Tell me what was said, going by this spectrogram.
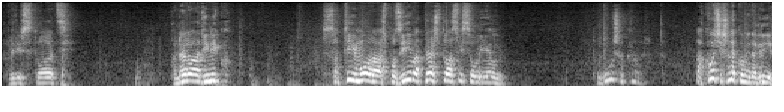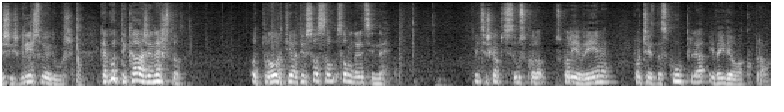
Pa vidiš situaciju. Pa ne radi niko. Sa ti moraš pozivat nešto, a svi se ulijenili. To duša kaže. A ko ćeš nekome da griješiš, griješ svoje duše. Kako ti kaže nešto od prohtjeva, ti sve slobodno reci ne. Vidiš kako će se uskoro, skorije vrijeme, početi da skuplja i da ide ovako pravo.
